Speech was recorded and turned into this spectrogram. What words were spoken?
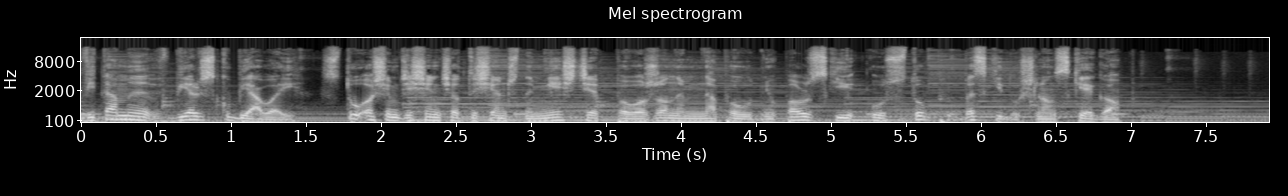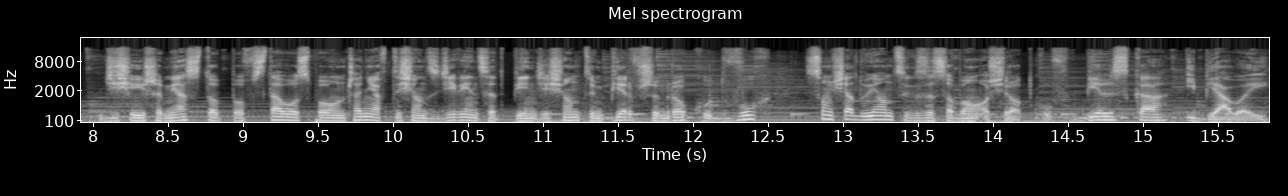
Witamy w Bielsku Białej, 180-tysięcznym mieście położonym na południu Polski u stóp Beskidu Śląskiego. Dzisiejsze miasto powstało z połączenia w 1951 roku dwóch sąsiadujących ze sobą ośrodków Bielska i Białej.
